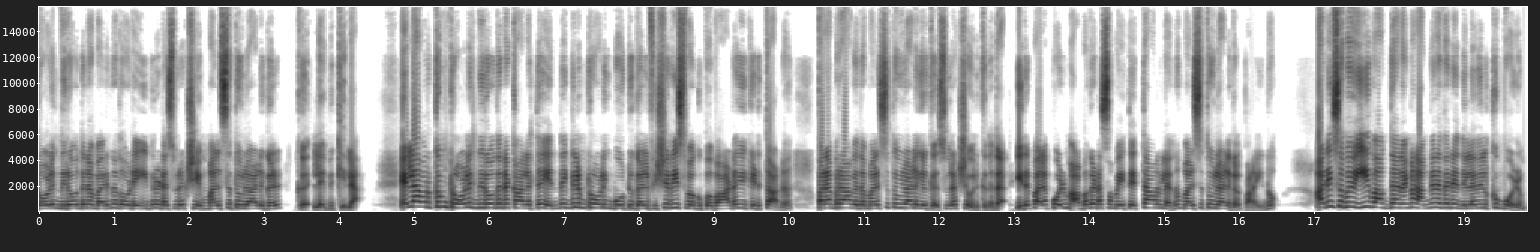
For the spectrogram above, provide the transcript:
ട്രോളിംഗ് നിരോധനം വരുന്നതോടെ ഇവരുടെ സുരക്ഷയും മത്സ്യത്തൊഴിലാളികൾക്ക് ലഭിക്കില്ല. എല്ലാവർക്കും ട്രോളിംഗ് നിരോധന കാലത്ത് എന്തെങ്കിലും ട്രോളിംഗ് ബോട്ടുകൾ ഫിഷറീസ് വകുപ്പ് വാടകയ്ക്കെടുത്താണ് പരമ്പരാഗത മത്സ്യത്തൊഴിലാളികൾക്ക് സുരക്ഷ ഒരുക്കുന്നത്. ഇത് പലപ്പോഴും അപകട സമയത്ത് എത്താറില്ലെന്ന് മത്സ്യത്തൊഴിലാളികൾ പറയുന്നു. അതേസമയം ഈ വാഗ്ദാനങ്ങൾ അങ്ങനെ തന്നെ നിലനിൽക്കുമ്പോഴും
